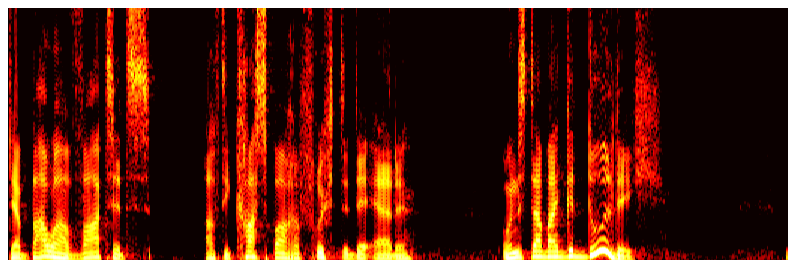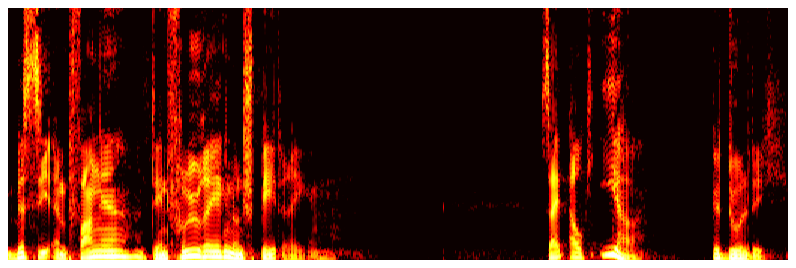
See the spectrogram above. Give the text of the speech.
der Bauer wartet auf die kostbaren Früchte der Erde und ist dabei geduldig, bis sie empfange den Frühregen und Spätregen. Seid auch ihr geduldig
